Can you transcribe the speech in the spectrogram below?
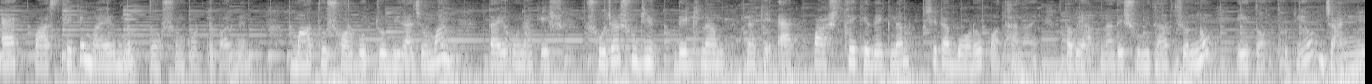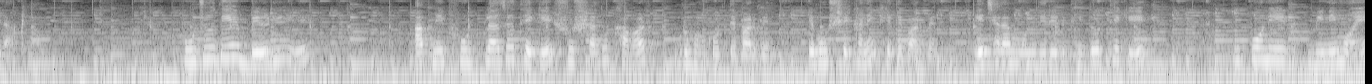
এক পাশ থেকে মায়ের মুখ দর্শন করতে পারবেন। মা তো সর্বত্র বিরাজমান, তাই ওনাকে সোজাসুজি দেখলাম, নাকি এক পাশ থেকে দেখলাম, সেটা বড় কথা নয়। তবে আপনাদের সুবিধার জন্য এই তথ্যটিও জানিয়ে রাখলাম। পুজো দিয়ে বেরিয়ে আপনি ফুড প্লাজা থেকে সুস্বাদু খাবার গ্রহণ করতে পারবেন এবং সেখানে খেতে পারবেন। এছাড়া মন্দিরের ভিতর থেকে কুপনের বিনিময়ে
